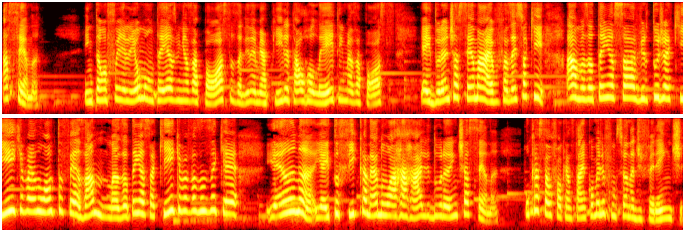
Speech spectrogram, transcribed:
a cena. Então eu fui ali, eu montei as minhas apostas ali na né, minha pilha e tal, rolei, tenho minhas apostas. E aí, durante a cena, ah, eu vou fazer isso aqui. Ah, mas eu tenho essa virtude aqui que vai anular o que tu fez. Ah, mas eu tenho essa aqui que vai fazer não sei o quê. E Ana, e aí tu fica, né, no ahahá durante a cena. O Castelo Falkenstein, como ele funciona diferente,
